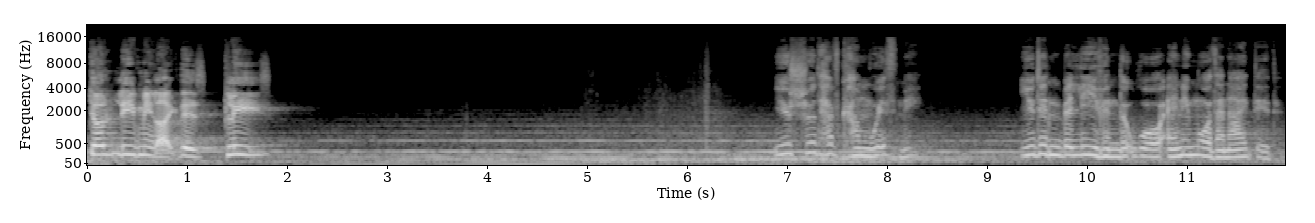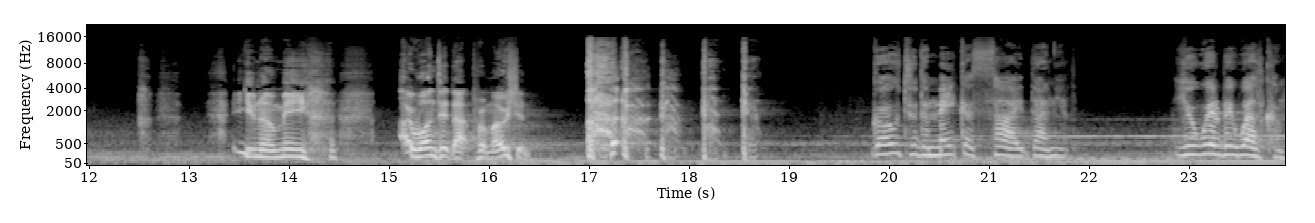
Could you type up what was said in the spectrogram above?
Don't leave me like this, please! You should have come with me. You didn't believe in the war any more than I did. You know me. I wanted that promotion. Go to the Maker's side, Daniel. You will be welcome.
